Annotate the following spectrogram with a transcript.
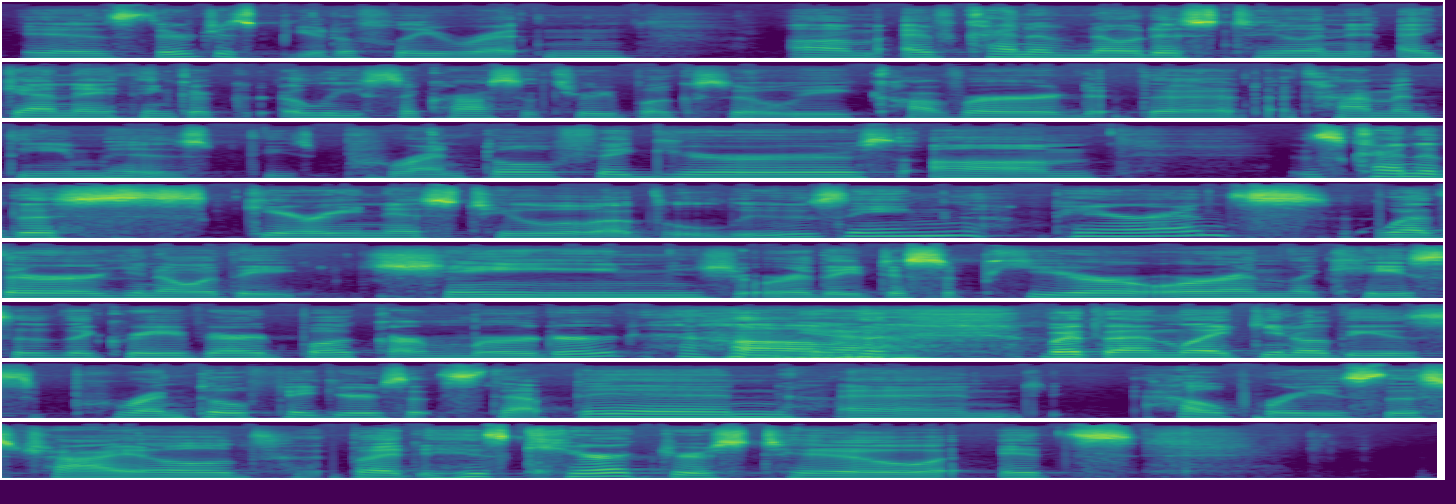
is they're just beautifully written. Um, I've kind of noticed too, and again, I think at least across the three books that we covered, that a common theme is these parental figures. Um, it's kind of the scariness too of losing parents, whether you know they change or they disappear, or in the case of the graveyard book, are murdered. Um, yeah. But then, like you know, these parental figures that step in and help raise this child. But his characters too, it's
